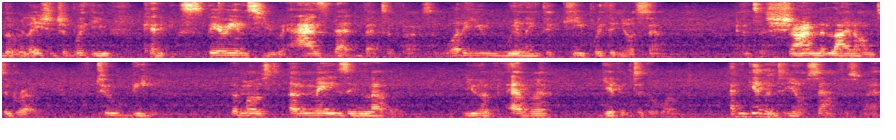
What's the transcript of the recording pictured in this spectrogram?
the relationship with you can experience you as that better person? What are you willing to keep within yourself and to shine the light on to grow, to be the most amazing lover you have ever given to the world and given to yourself as well?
